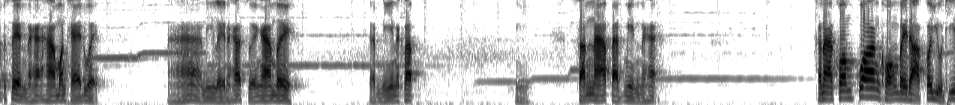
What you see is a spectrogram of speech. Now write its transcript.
100%นะฮะฮาร์มอนแท้ด้วยอ่านี่เลยนะครับสวยงามเลย แบบนี้นะครับ นี่สันหนา 8 มิลนะฮะขนาดความกว้างของใบดาบก็อยู่ที่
